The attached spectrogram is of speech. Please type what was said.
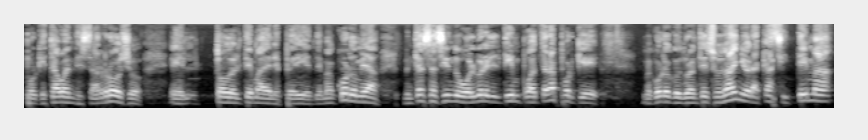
porque estaba en desarrollo el, todo el tema del expediente. Me acuerdo, mira, me estás haciendo volver el tiempo atrás porque me acuerdo que durante esos años era casi tema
